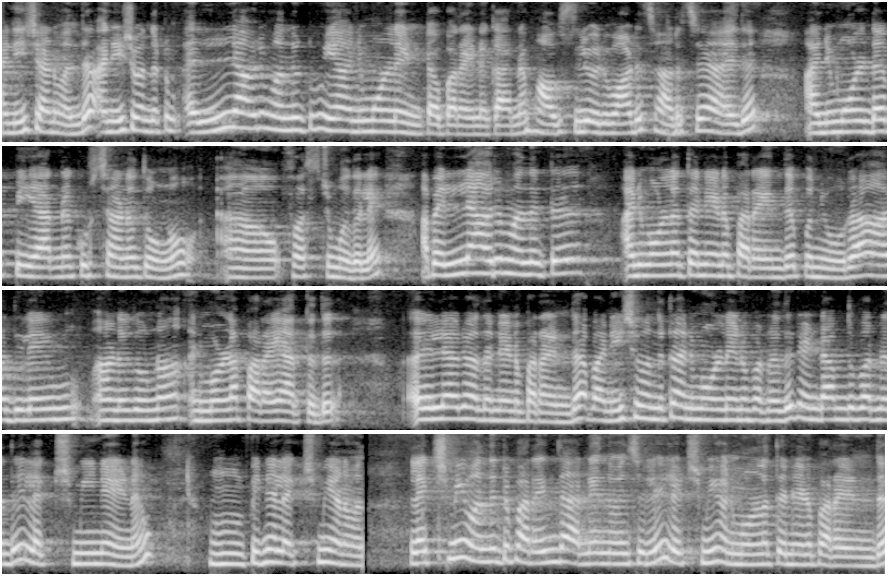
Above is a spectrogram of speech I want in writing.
അനീഷാണ് വന്നത്. അനീഷ് വന്നിട്ടും എല്ലാവരും വന്നിട്ടും ഈ അനുമോളിനെ കേട്ടോ പറയുന്നത്. കാരണം ഹൗസിൽ ഒരുപാട് ചർച്ചയായത് അനുമോളുടെ പി ആറിനെ കുറിച്ചാണ് തോന്നുന്നു ഫസ്റ്റ് മുതലേ. അപ്പം എല്ലാവരും വന്നിട്ട് അനുമോളിനെ തന്നെയാണ് പറയുന്നത്. ഇപ്പം നൂറ അതിലെയും ആണ് തോന്നുന്നു അനുമോളിനെ പറയാത്തത്. എല്ലാവരും അത് തന്നെയാണ് പറയുന്നത്. അപ്പം അനീഷ് വന്നിട്ട് അനുമോളിനെയാണ് പറഞ്ഞത്. രണ്ടാമത് പറഞ്ഞത് ലക്ഷ്മീനെയാണ്. പിന്നെ ലക്ഷ്മിയാണ് ലക്ഷ്മി വന്നിട്ട് പറയുന്നത് ആരെന്ന് വെച്ചാൽ ലക്ഷ്മി അനുമോളിനെ തന്നെയാണ് പറയുന്നത്.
